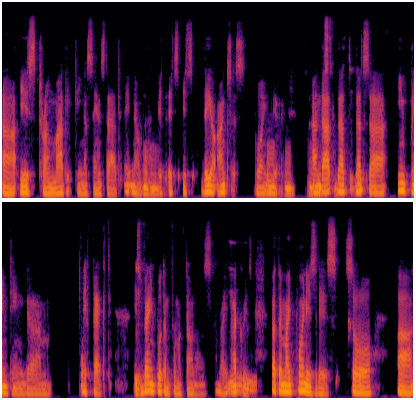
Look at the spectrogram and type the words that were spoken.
uh, is traumatic in a sense that you know mm-hmm. it, it's it's they are anxious going there, and that that that's uh, imprinting um, effect is mm-hmm. very important for McDonald's, right? Mm. But uh, my point is this: so uh,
